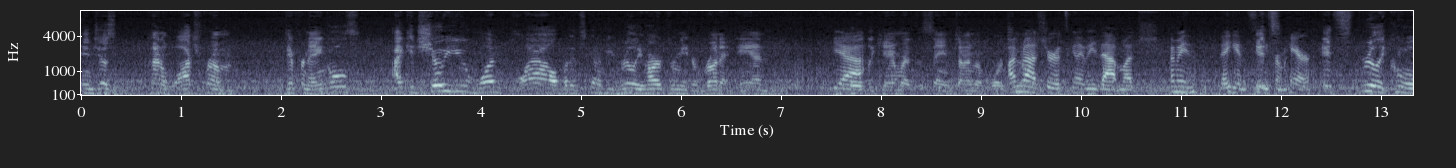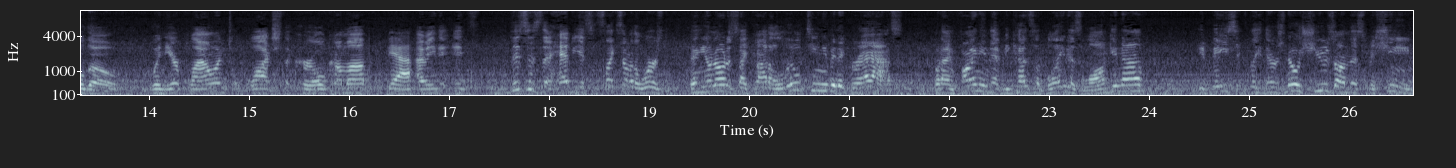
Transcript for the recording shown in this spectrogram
and just kind of watch from different angles. I could show you one plow, but it's going to be really hard for me to run it and Yeah. hold the camera at the same time. Unfortunately, I'm not sure it's going to be that much. I mean, they can see It's- from here. It's really cool though when you're plowing to watch the curl come up. Yeah. I mean, it's this is the heaviest. It's like some of the worst. And you'll notice I caught a little teeny bit of grass, but I'm finding that because the blade is long enough, it basically there's no shoes on this machine.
